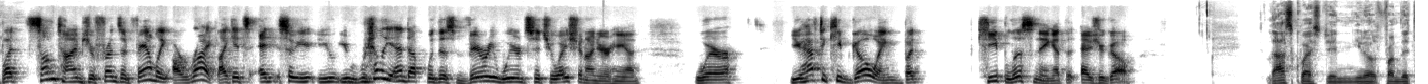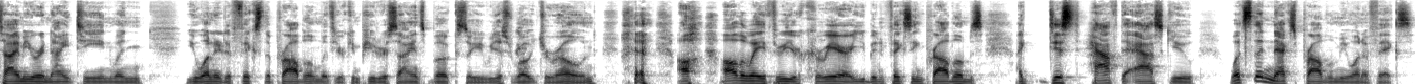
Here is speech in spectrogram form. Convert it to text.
But sometimes your friends and family are right. Like it's, and so you you you really end up with this very weird situation on your hand, where you have to keep going, but keep listening at the, as you go. Last question. You know, from the time you were 19, when you wanted to fix the problem with your computer science book, so you just wrote your own. all, all the way through your career, you've been fixing problems. I just have to ask you, what's the next problem you want to fix?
